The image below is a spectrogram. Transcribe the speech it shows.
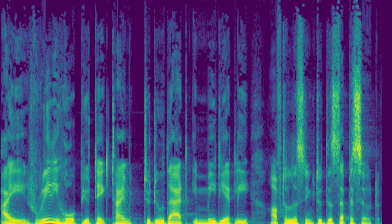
I really hope you take time to do that immediately after listening to this episode.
